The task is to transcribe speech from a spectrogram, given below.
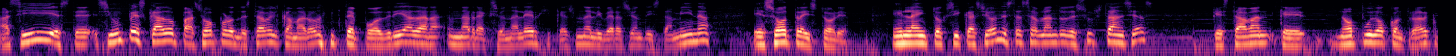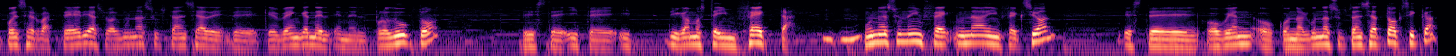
Así, este, si un pescado pasó por donde estaba el camarón, te podría dar una reacción alérgica. Es una liberación de histamina, es otra historia. En la intoxicación estás hablando de sustancias que estaban, que no pudo controlar, que pueden ser bacterias o alguna sustancia de, que venga en el, en el producto, este, y te, y, digamos, te infecta. Uno es una, una infección este, o bien o con alguna sustancia tóxica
